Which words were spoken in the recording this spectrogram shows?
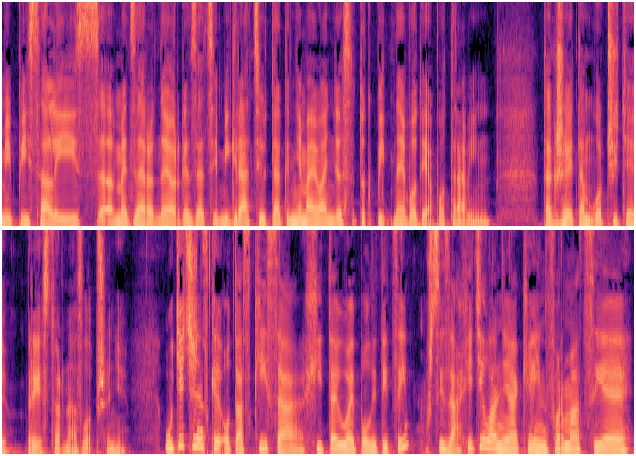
mi písali z Medzinárodnej organizácie migráciu, tak nemajú ani dostatok pitnej vody a potravín. Takže je tam určite priestor na zlepšenie. Utečenskej otázky sa chytajú aj politici. Už si zachytila nejaké informácie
